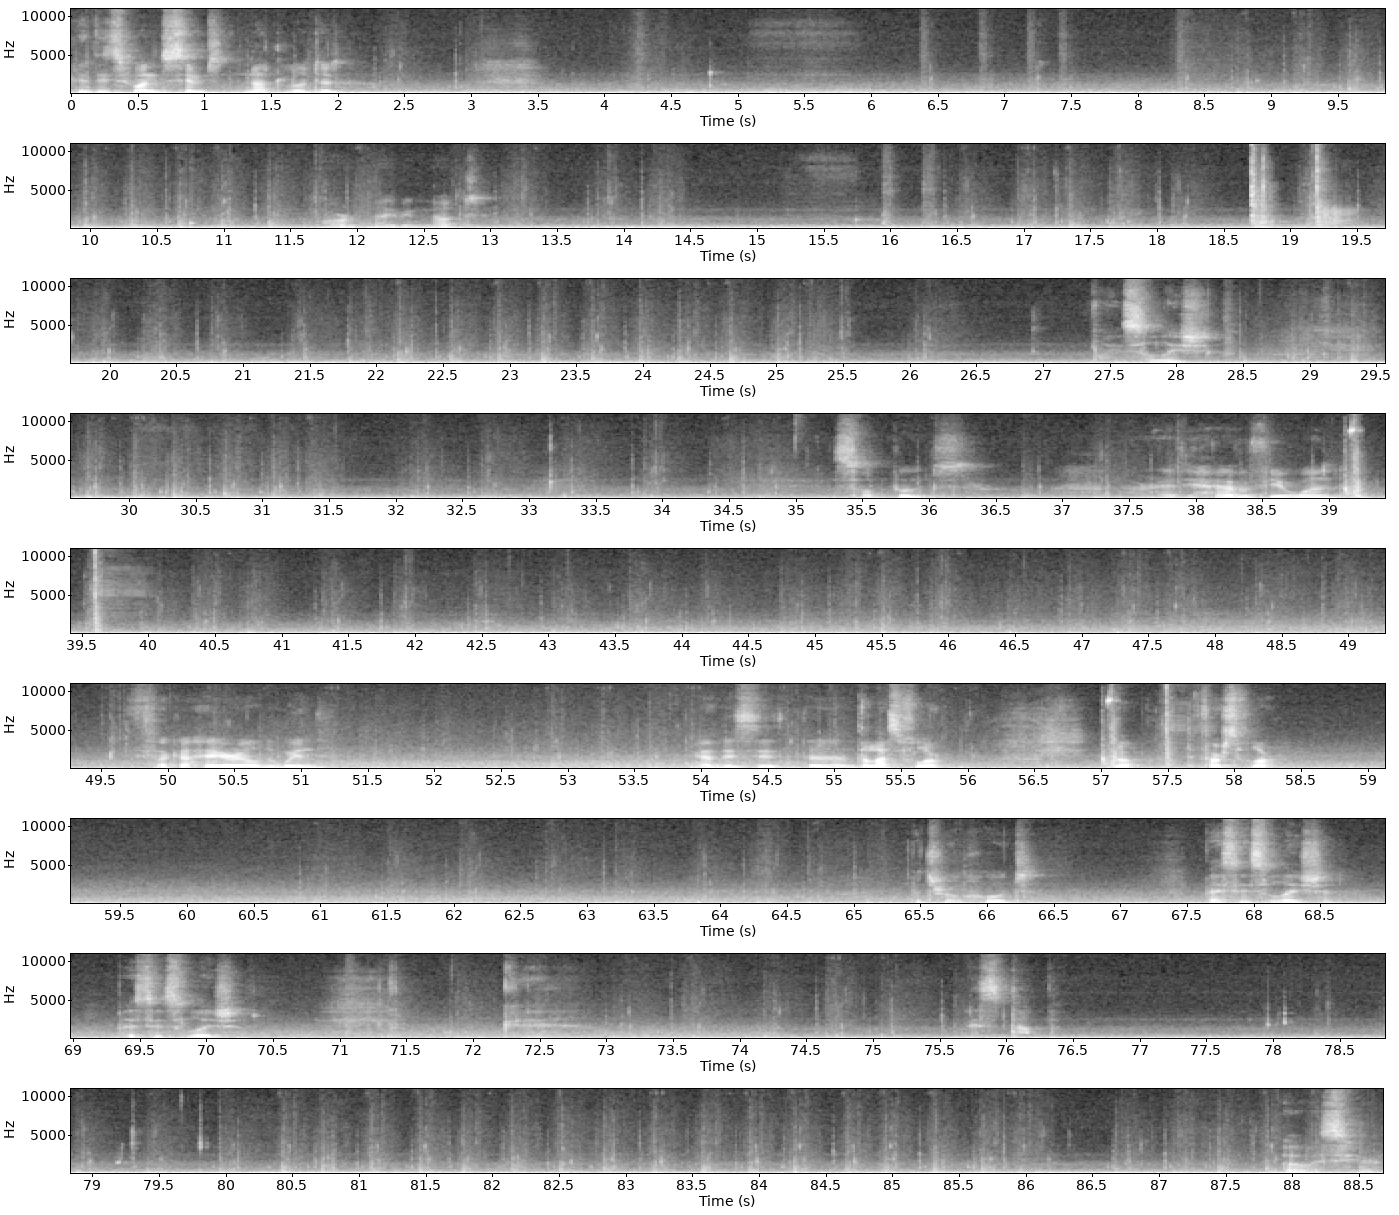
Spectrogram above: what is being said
Okay, this one seems not looted. Or maybe not. Isolation. Salt boots. Already have a few one. Fuck a hair out the wind. Yeah, this is the, the last floor. Oh, the first floor. Petrol hood. Best insulation. Best insulation. Okay. Let's stop. Here.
